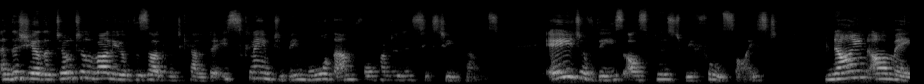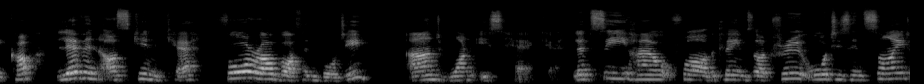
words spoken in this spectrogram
And this year, the total value of this Advent calendar is claimed to be more than £460. Eight of these are supposed to be full-sized. Nine are makeup, 11 are skincare, four are bath and body, and one is hair care. Let's see how far the claims are true, what is inside,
